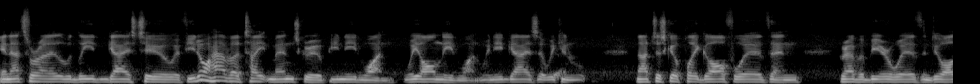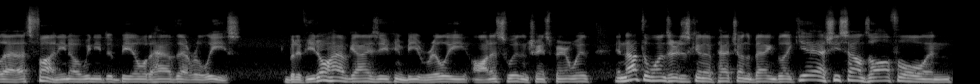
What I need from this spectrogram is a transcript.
And that's where I would lead guys to. If you don't have a tight men's group, you need one. We all need one. We need guys that we can not just go play golf with and grab a beer with and do all that. That's fun. You know, we need to be able to have that release. But if you don't have guys that you can be really honest with and transparent with, and not the ones that are just going to pat you on the back and be like, yeah, she sounds awful and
